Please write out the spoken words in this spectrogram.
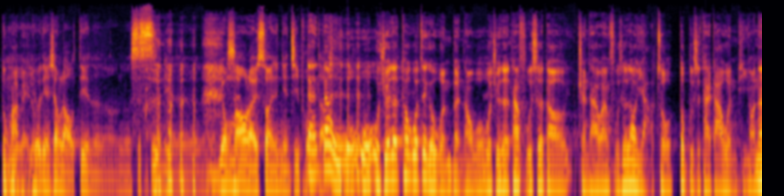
东华北路，有点像老店了，十四年了，用猫来算年纪颇大。但但我我我觉得透过这个文本哦，我我觉得它。辐射到全台湾，辐射到亚洲都不是太大问题哦。那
